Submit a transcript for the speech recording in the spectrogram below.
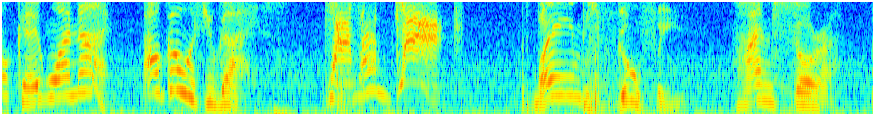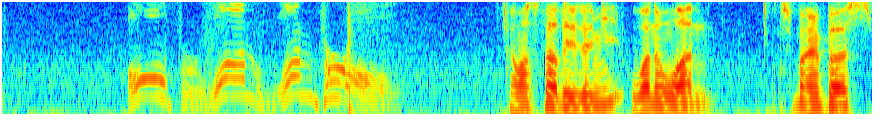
Okay, why not? I'll go with you guys. Name's Goofy. I'm Sora. All for one, one for all. Comment se faire des amis 101. Tu bats un boss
